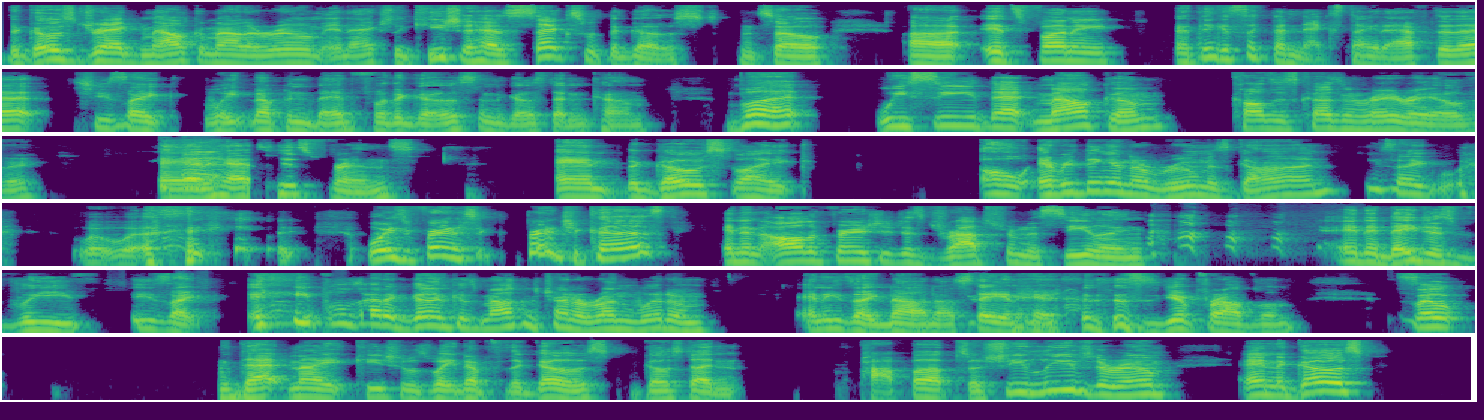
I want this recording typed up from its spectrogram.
the ghost dragged Malcolm out of the room, and actually Keisha has sex with the ghost, and so uh, it's funny. I think it's like the next night after that, she's like waiting up in bed for the ghost, and the ghost doesn't come. But we see that Malcolm calls his cousin Ray Ray over and has his friends and the ghost like oh everything in the room is gone? He's like what, what? where's your furniture furniture cuz and then all the furniture just drops from the ceiling. And then they just leave. He's like he pulls out a gun because malcolm's trying to run with him. And he's like no no stay in here. This is your problem. So that night keisha was waiting up for the ghost. Ghost doesn't pop up. So she leaves the room and the ghost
